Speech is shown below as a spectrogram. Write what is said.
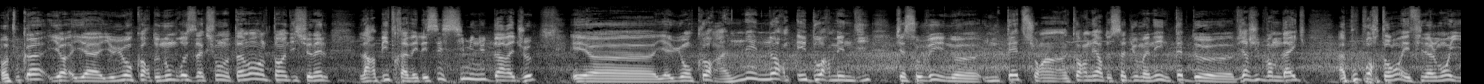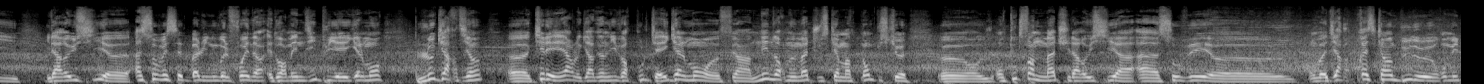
En tout cas, il y a, il y eu encore de nombreuses actions, notamment dans le temps additionnel. L'arbitre avait laissé 6 minutes d'arrêt de jeu et euh, il y a eu encore un énorme Edouard Mendy qui a sauvé une, une tête sur un, un corner de Sadio Mané, une tête de Virgil van Dijk à bout portant et finalement il, il a réussi euh, à sauver cette balle une nouvelle fois, Edouard Mendy. Puis il y a également le gardien euh, Kelleher, le gardien de Liverpool, qui a également euh, fait un énorme match jusqu'à maintenant puisque euh, en toute fin de match, il a réussi à, à sauver, euh, on va dire presque un but de Romelu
